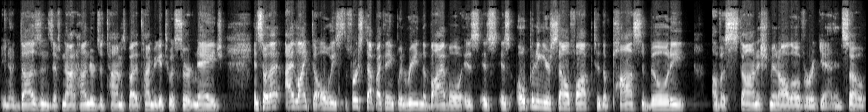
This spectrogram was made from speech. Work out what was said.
you know, dozens, if not hundreds of times by the time you get to a certain age. And so that I like to always the first step I think when reading the Bible is is is opening yourself up to the possibility of astonishment all over again. And so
